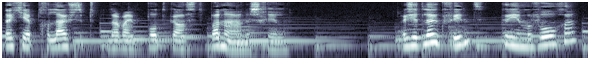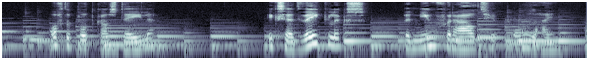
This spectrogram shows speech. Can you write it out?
dat je hebt geluisterd naar mijn podcast Bananenschillen. Als je het leuk vindt, kun je me volgen of de podcast delen. Ik zet wekelijks een nieuw verhaaltje online.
